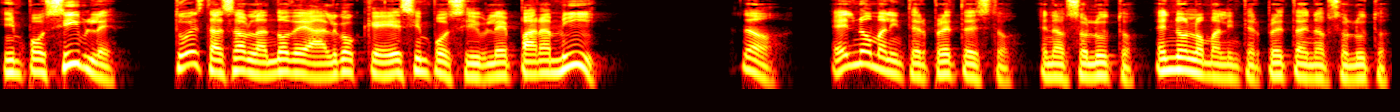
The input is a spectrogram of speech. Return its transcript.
Imposible. Tú estás hablando de algo que es imposible para mí. No, Él no malinterpreta esto en absoluto. Él no lo malinterpreta en absoluto.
